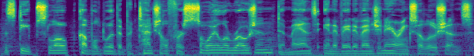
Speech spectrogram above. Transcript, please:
The steep slope, coupled with the potential for soil erosion, demands innovative engineering solutions.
